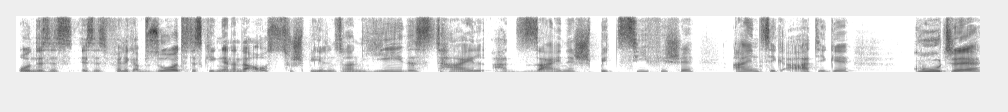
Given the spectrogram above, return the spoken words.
Und es ist, es ist völlig absurd, das gegeneinander auszuspielen, sondern jedes Teil hat seine spezifische einzigartige, gute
